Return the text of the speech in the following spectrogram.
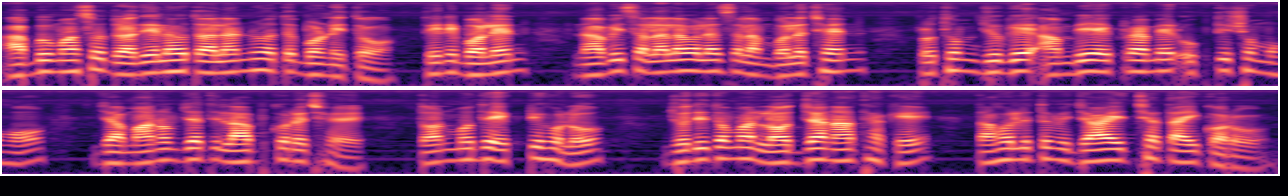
আবু মাসুদ রাজিয়াল্লাহ তাল্লাহ্ন হতে বর্ণিত। তিনি বলেন, নাবি সাল্লাহ সাল্লাম বলেছেন, প্রথম যুগে আম্বিয়া একরামের উক্তিসমূহ যা মানবজাতি লাভ করেছে, তন্মধ্যে একটি হল, যদি তোমার লজ্জা না থাকে, তাহলে তুমি যা ইচ্ছা তাই করো।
